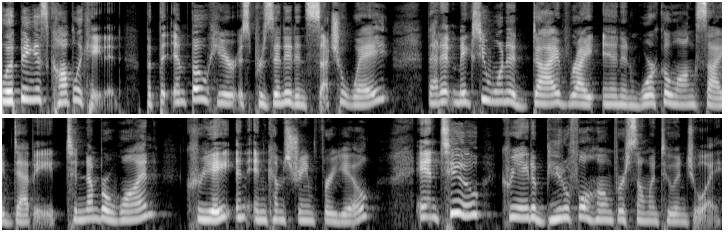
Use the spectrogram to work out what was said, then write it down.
Flipping is complicated, but the info here is presented in such a way that it makes you want to dive right in and work alongside Debbie to number one, create an income stream for you. And two, create a beautiful home for someone to enjoy.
